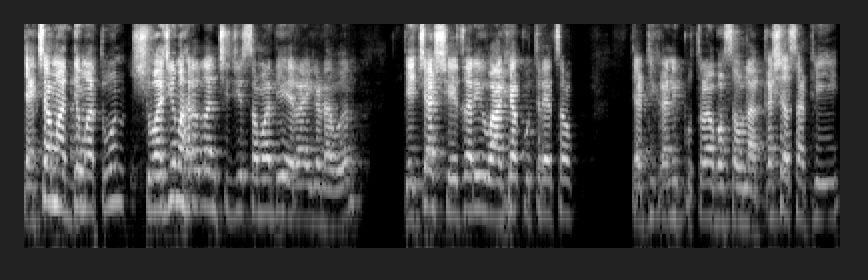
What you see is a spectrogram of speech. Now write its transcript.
त्याच्या माध्यमातून शिवाजी महाराजांची जी समाधी आहे रायगडावर त्याच्या शेजारी वाघ्या कुत्र्याचा त्या ठिकाणी पुतळा बसवला. कशासाठी?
